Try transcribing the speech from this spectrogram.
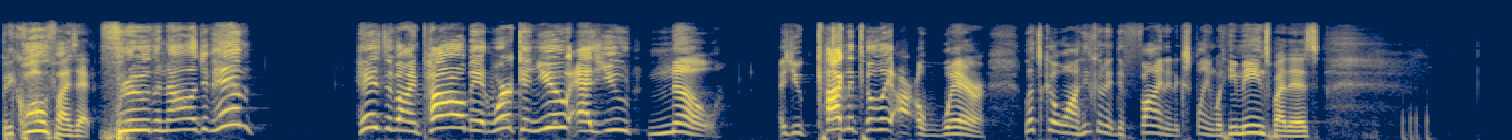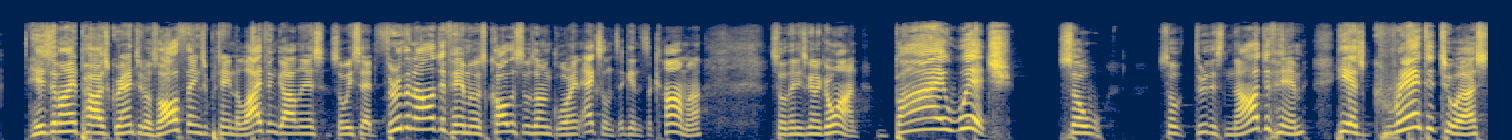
But he qualifies that through the knowledge of him. His divine power will be at work in you as you know, as you cognitively are aware. Let's go on. He's going to define and explain what he means by this. His divine power is granted us all things that pertain to life and godliness. So he said, through the knowledge of him who has called us to his own glory and excellence. Again, it's a comma. So then he's going to go on. By which, so, so through this knowledge of him, he has granted to us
